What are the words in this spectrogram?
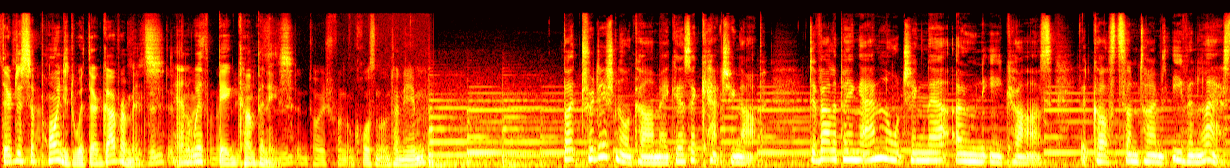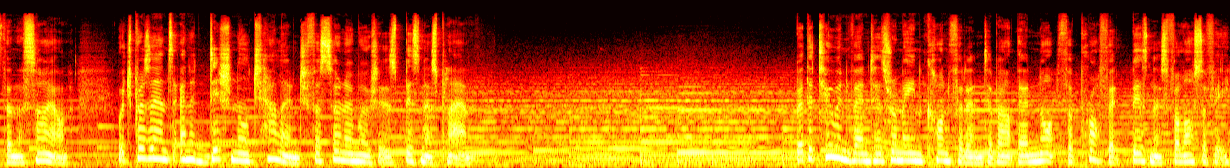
They're disappointed with their governments and with big companies. But traditional car makers are catching up, developing and launching their own e-cars that cost sometimes even less than the Sion which presents an additional challenge for Sono Motors' business plan. But the two inventors remain confident about their not-for-profit business philosophy.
